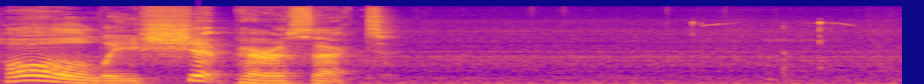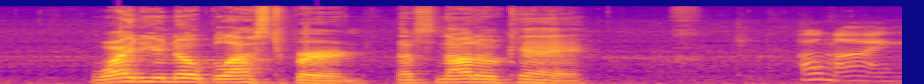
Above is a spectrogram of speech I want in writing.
Holy shit, Parasect! Why do you know Blast Burn? That's not okay. Oh my.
